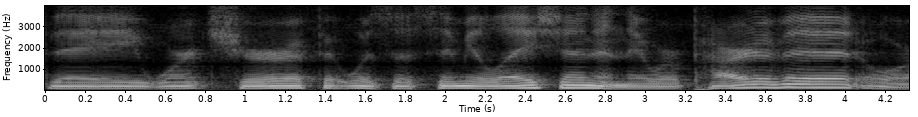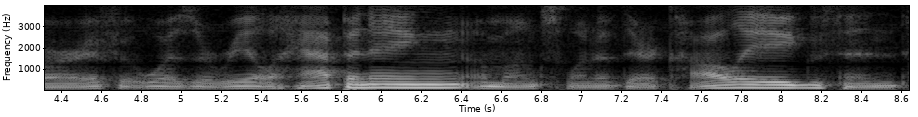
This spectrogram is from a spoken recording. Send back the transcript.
They weren't sure if it was a simulation and they were part of it or if it was a real happening amongst one of their colleagues. And,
